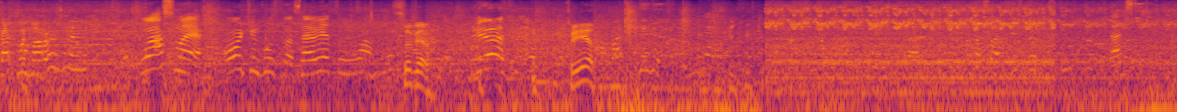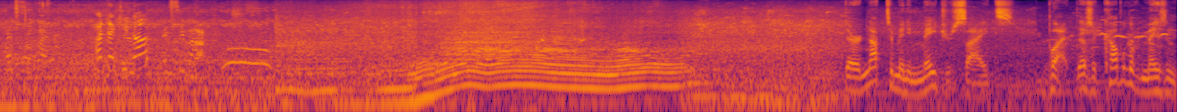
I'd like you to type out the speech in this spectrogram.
Как вы мороженое? Классное, очень вкусно, советую вам. Супер. Привет! Привет. Спасибо. Это кино? Спасибо. There are not too many major sites, but there's a couple of amazing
